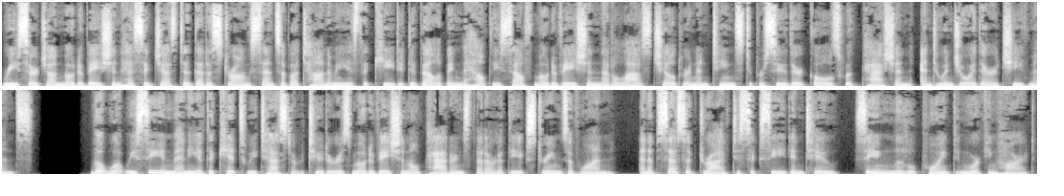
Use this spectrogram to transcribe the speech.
Research on motivation has suggested that a strong sense of autonomy is the key to developing the healthy self motivation that allows children and teens to pursue their goals with passion and to enjoy their achievements. But what we see in many of the kids we test or tutor is motivational patterns that are at the extremes of one, an obsessive drive to succeed, and two, seeing little point in working hard.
